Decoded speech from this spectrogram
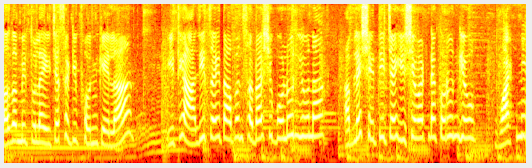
अगं मी तुला याच्यासाठी फोन केला. इथे आलीच आहे तर आपण सदाशी बोलून घेऊ ना. आपल्या शेतीच्या हिशेवाटण्या करून घेऊ. वाटणे?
